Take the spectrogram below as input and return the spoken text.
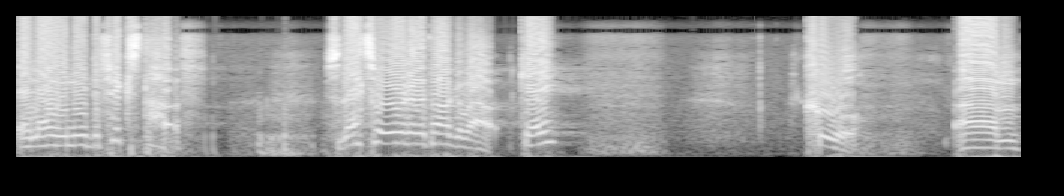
And now we need to fix stuff. So that's what we're going to talk about, okay? Cool. Um,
